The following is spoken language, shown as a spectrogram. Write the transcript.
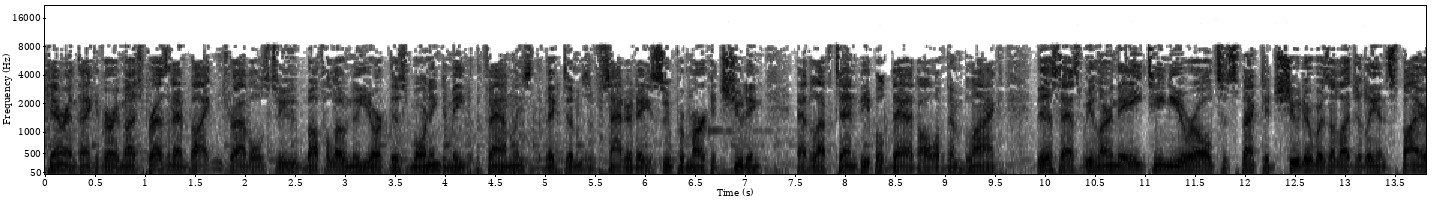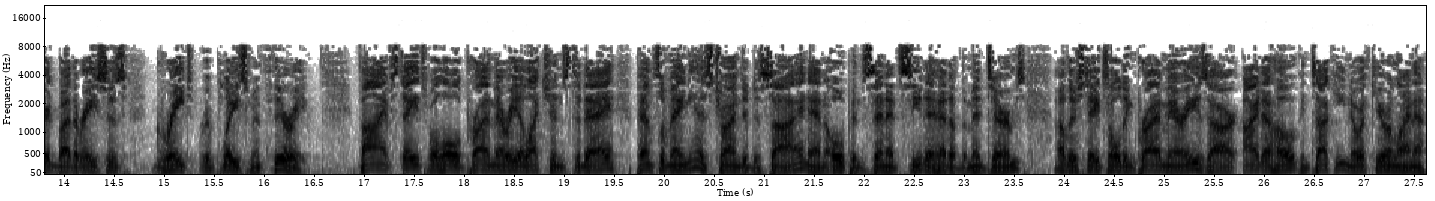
Karen, thank you very much. President Biden travels to Buffalo, New York this morning to meet with the families of the victims of Saturday's supermarket shooting that left 10 people dead, all of them black. This as we learn the 18 year old suspected shooter was allegedly inspired by the race's great replacement theory. Five states will hold primary elections today. Pennsylvania is trying to decide an open Senate seat ahead of the midterms. Other states holding primaries are Idaho, Kentucky, North Carolina,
